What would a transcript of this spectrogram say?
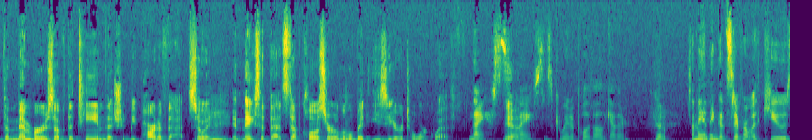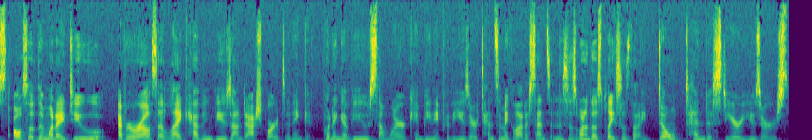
the members of the team that should be part of that. So it, mm-hmm. it makes it that step closer, a little bit easier to work with. Nice. Yeah. Nice. It's a good way to pull it all together. Yeah. Something I think that's different with queues also than what I do everywhere else. I like having views on dashboards. I think putting a view somewhere convenient for the user tends to make a lot of sense. And this is one of those places that I don't tend to steer users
